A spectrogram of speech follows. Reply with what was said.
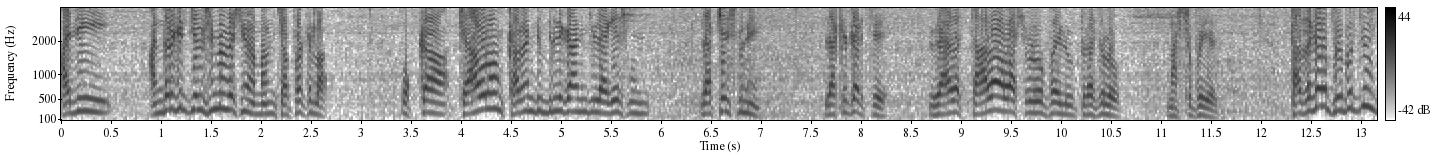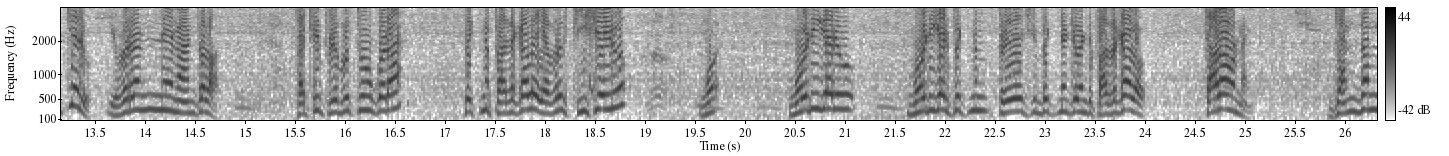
అది అందరికీ తెలిసిన విషయమే మనం చెప్పక్కర్లా. ఒక్క కేవలం కరెంటు బిల్లు కానించి లగేసుకుని లెక్కేసుకుని లెక్క కడితే వేళ చాలా లక్షల రూపాయలు ప్రజలు నష్టపోయారు. పథకాలు ప్రభుత్వం ఇచ్చారు. ఎవరని నేను అంటలా. ప్రతి ప్రభుత్వం కూడా పెట్టిన పథకాలు ఎవరు తీసేయరు? మో మోడీ గారు మోడీ గారు పెట్టిన ప్రవేశపెట్టినటువంటి పథకాలు చాలా ఉన్నాయి. జన్ధన్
